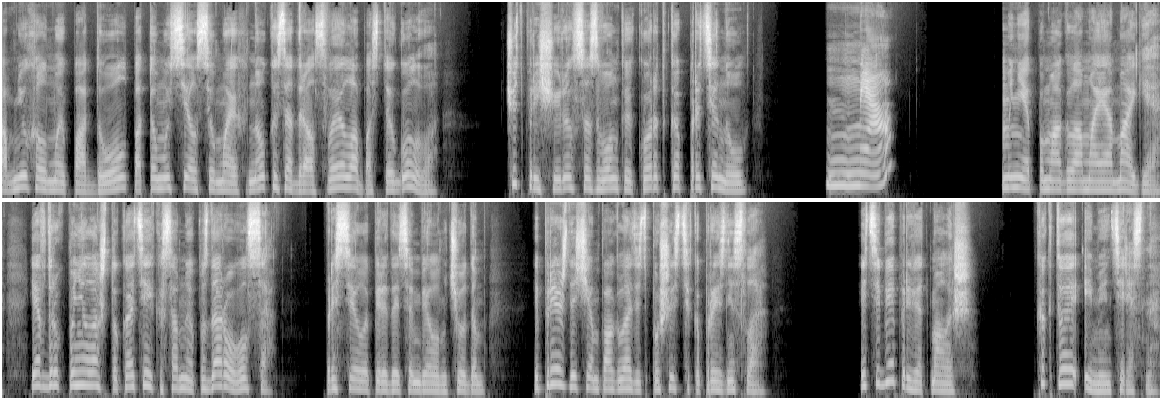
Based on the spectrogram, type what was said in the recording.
обнюхал мой подол, потом уселся у моих ног и задрал свою лобастую голову. Чуть прищурился, звонко и коротко протянул. «Мяу!» Мне помогла моя магия. Я вдруг поняла, что котейка со мной поздоровался. Присела перед этим белым чудом и прежде чем погладить пушистика, произнесла. «И тебе привет, малыш. Как твое имя, интересно?»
